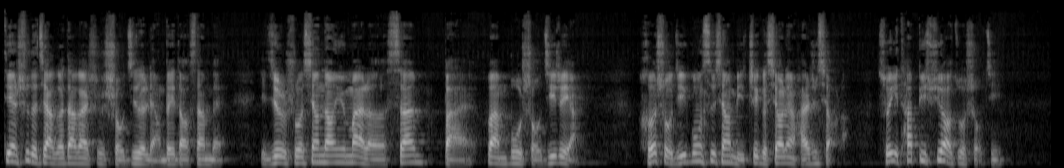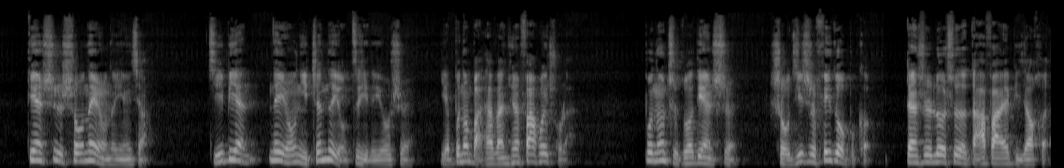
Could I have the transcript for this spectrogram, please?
电视的价格大概是手机的两倍到三倍，也就是说相当于卖了三百万部手机这样。和手机公司相比，这个销量还是小了，所以他必须要做手机。电视受内容的影响，即便内容你真的有自己的优势，也不能把它完全发挥出来，不能只做电视，手机是非做不可。但是乐视的打法也比较狠。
